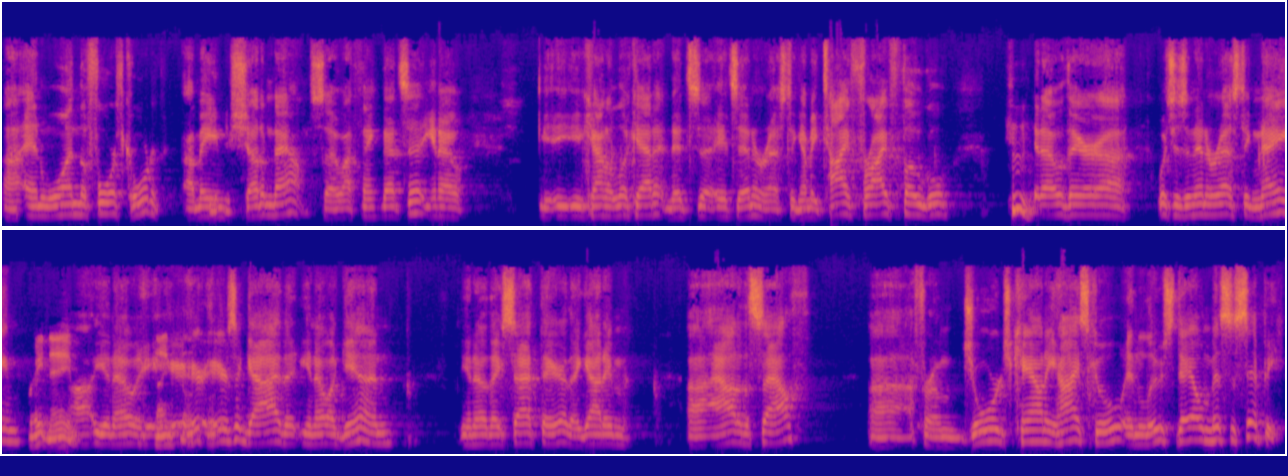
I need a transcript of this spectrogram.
uh, and won the fourth quarter. I mean, shut them down. So I think that's it. You know, you, you kind of look at it and it's uh, it's interesting. I mean, Ty Fryfogle, Hmm. you know, they're uh, which is an interesting name. Great name. Uh, you know, he- here, here's a guy that you know. Again, you know, they sat there. They got him uh, out of the South uh, from George County High School in Lucedale, Mississippi.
